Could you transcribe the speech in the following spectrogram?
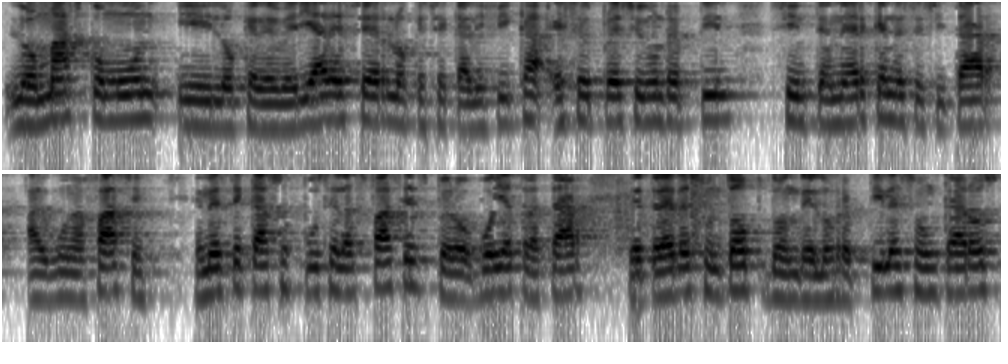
lo más común y lo que debería de ser lo que se califica es el precio de un reptil sin tener que necesitar alguna fase. En este caso puse las fases, pero voy a tratar de traerles un top donde los reptiles son caros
